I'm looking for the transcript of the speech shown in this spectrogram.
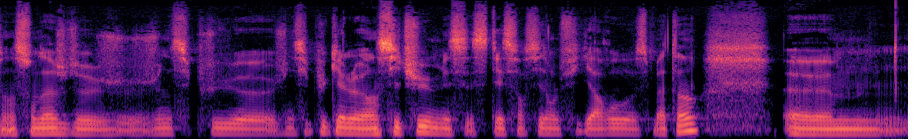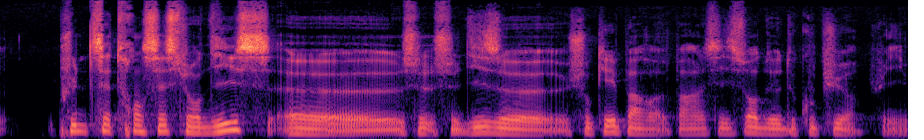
un, sondage de, je, je, ne sais plus, euh, je ne sais plus quel institut, mais c'était sorti dans le Figaro ce matin. Euh, plus de 7 Français sur 10 se, se, disent choqués par, par ces histoires de, de coupure. Puis,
